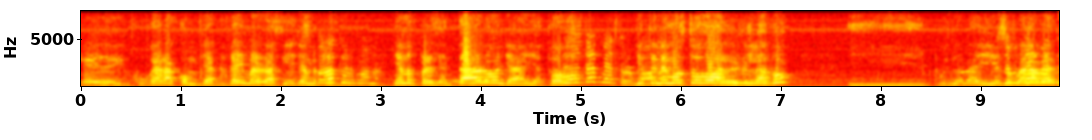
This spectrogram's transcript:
eh, jugara con Jack Gamer, así ya, me a tu hermana. ya nos presentaron, ya, ya todo. Ya tenemos todo arreglado. Y Pues nada, y nos Presentame van a ver.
